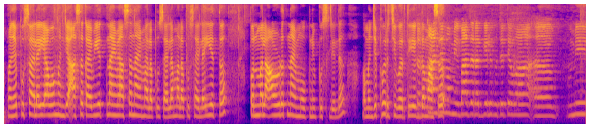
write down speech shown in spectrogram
म्हणजे पुसायला यावं म्हणजे असं काय येत नाही असं नाही मला पुसायला मला पुसायला येतं. पण मला आवडत नाही मोपने पुसलेलं. म्हणजे फरचीवरती एकदम असं मी बाजारात गेले होते तेव्हा मी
